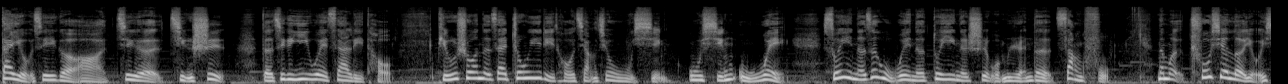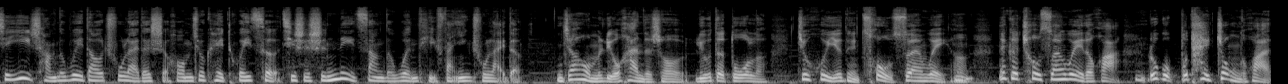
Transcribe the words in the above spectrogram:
带有这个啊，这个警示的这个意味在里头。比如说呢，在中医里头讲究五行，五行五味，所以呢，这五味呢，对应的是我们人的脏腑。那么出现了有一些异常的味道出来的时候，我们就可以推测，其实是内脏的问题反映出来的。你知道我们流汗的时候流的多了，就会有点臭酸味啊。那个臭酸味的话，如果不太重的话，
